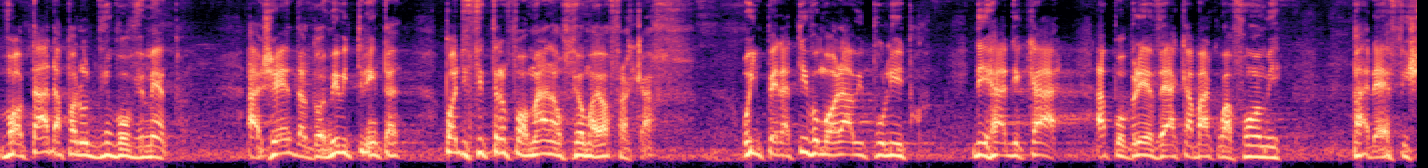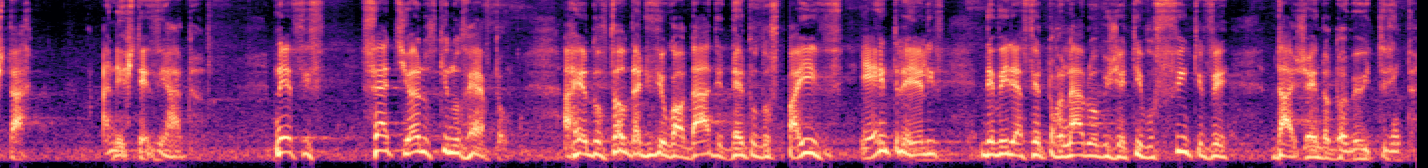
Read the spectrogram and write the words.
voltada para o desenvolvimento, Agenda 2030, pode se transformar no seu maior fracasso. O imperativo moral e político de erradicar a pobreza e acabar com a fome parece estar anestesiado. Nesses sete anos que nos restam, a redução da desigualdade dentro dos países e entre eles deveria se tornar o objetivo síntese da Agenda 2030.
